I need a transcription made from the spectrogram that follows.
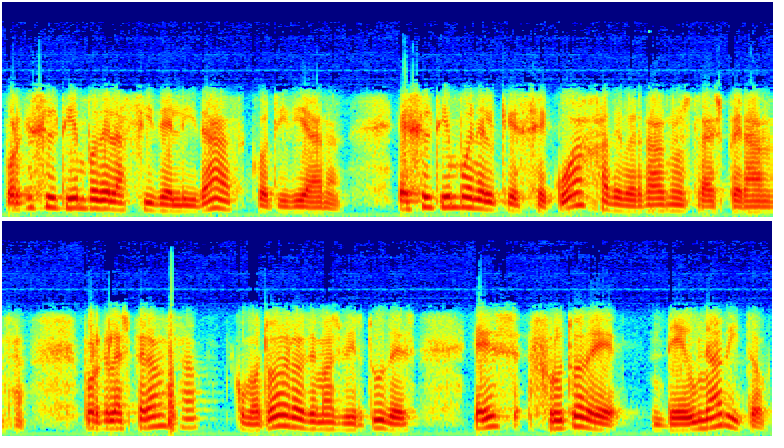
porque es el tiempo de la fidelidad cotidiana, es el tiempo en el que se cuaja de verdad nuestra esperanza, porque la esperanza, como todas las demás virtudes, es fruto de, de un hábito,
